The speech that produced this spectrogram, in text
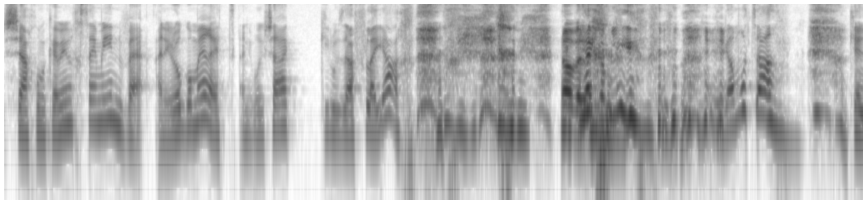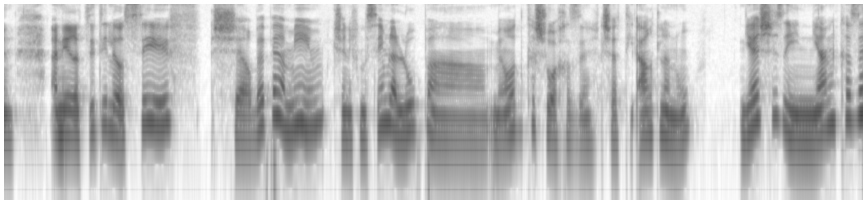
שאנחנו מקיימים יחסי מין ואני לא גומרת, אני מרגישה כאילו זה אפליה. לא, אבל- גם לי, אני גם רוצה. כן. אני רציתי להוסיף שהרבה פעמים, כשנכנסים ללופ המאוד קשוח הזה, שאת תיארת לנו, יש איזה עניין כזה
